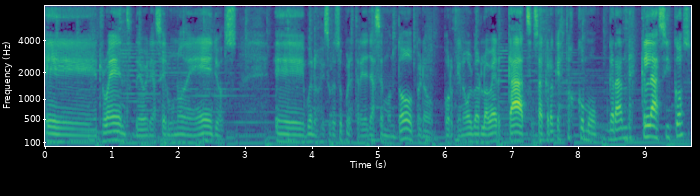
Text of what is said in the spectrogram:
eh, Rent debería ser uno de ellos. Eh, bueno, Jesús de Superestrella ya se montó, pero ¿por qué no volverlo a ver? Cats, o sea, creo que estos como grandes clásicos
